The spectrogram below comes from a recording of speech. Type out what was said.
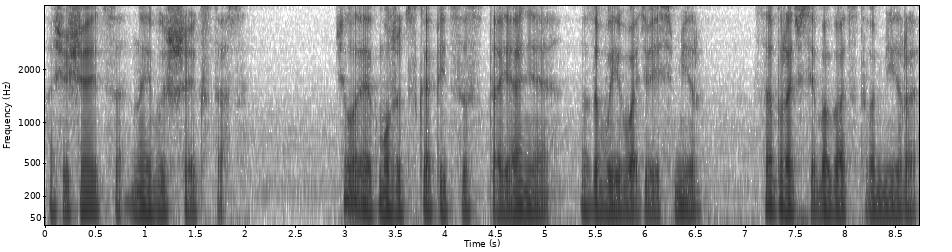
ощущается наивысший экстаз. Человек может скопить состояние, завоевать весь мир, собрать все богатства мира,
